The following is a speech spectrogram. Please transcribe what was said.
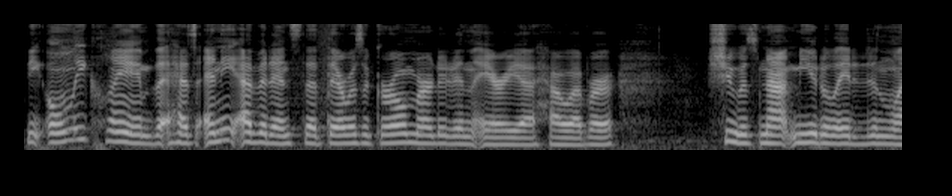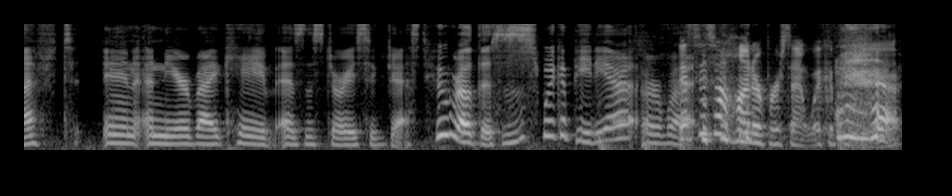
The only claim that has any evidence that there was a girl murdered in the area, however, she was not mutilated and left in a nearby cave, as the story suggests. Who wrote this? Is this Wikipedia or what? This is 100% Wikipedia.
